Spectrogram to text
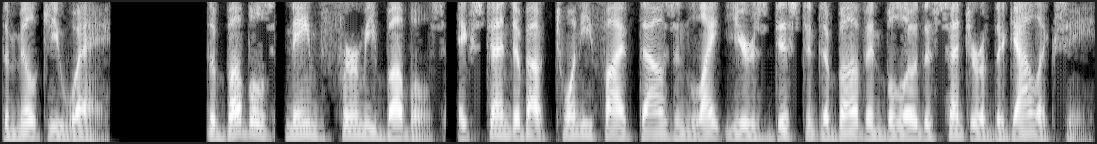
the Milky Way. The bubbles, named Fermi bubbles, extend about 25,000 light-years distant above and below the center of the galaxy.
